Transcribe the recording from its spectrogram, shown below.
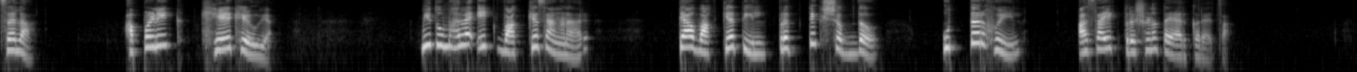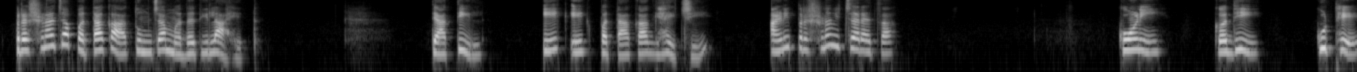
चला आपण एक खेळ खेळूया. मी तुम्हाला एक वाक्य सांगणार. त्या वाक्यातील प्रत्येक शब्द उत्तर होईल असा एक प्रश्न तयार करायचा. प्रश्नाच्या पताका तुमच्या मदतीला आहेत. त्यातील एक एक पताका घ्यायची आणि प्रश्न विचारायचा. कोणी कधी कुठे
